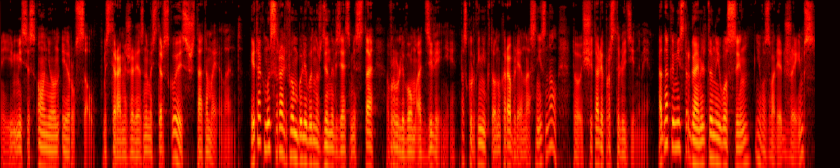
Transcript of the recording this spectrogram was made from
и миссис Онион и Руссell, мастерами железной мастерской из штата Мэриленд. Итак, мы с Ральфом были вынуждены взять места в рулевом отделении. Поскольку никто на корабле нас не знал, то считали простолюдинами. Однако мистер Гамильтон и его сын, его звали Джеймс,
